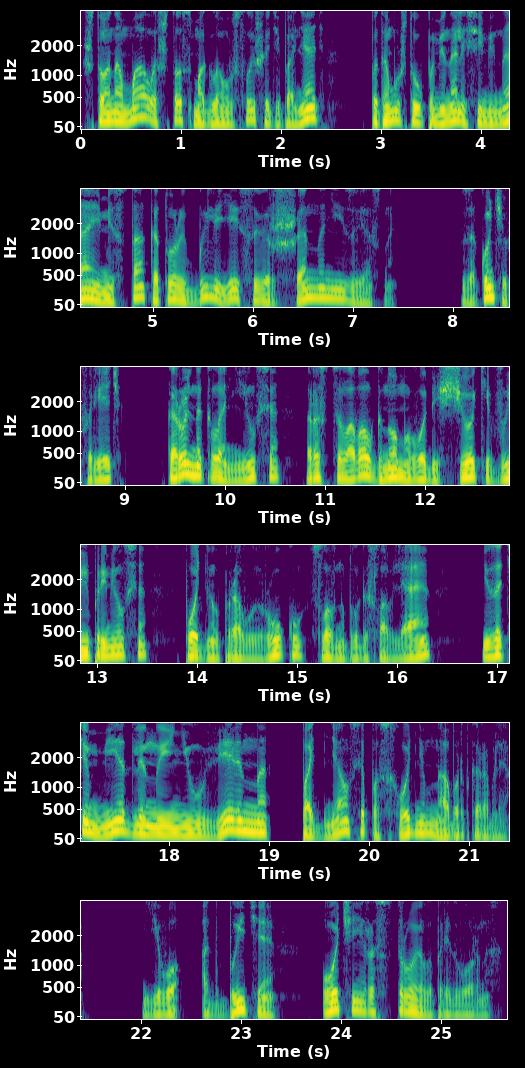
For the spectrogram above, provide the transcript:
что она мало что смогла услышать и понять, потому что упоминались имена и места, которые были ей совершенно неизвестны. Закончив речь, король наклонился, расцеловал гнома в обе щеки, выпрямился, поднял правую руку, словно благословляя, и затем медленно и неуверенно поднялся по сходням на борт корабля. Его отбытие очень расстроило придворных.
